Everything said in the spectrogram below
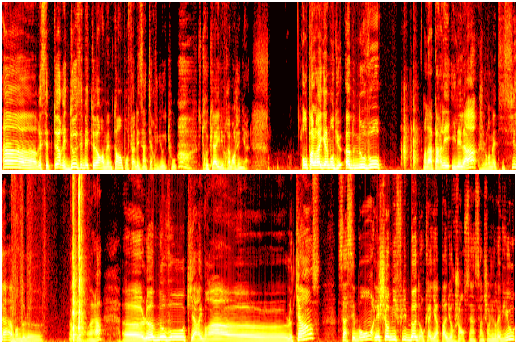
un récepteur et deux émetteurs en même temps pour faire des interviews et tout. Oh, ce truc-là, il est vraiment génial. On parlera également du Hub Novo. On a parlé, il est là. Je vais le remettre ici, là, avant de le... voilà. Euh, le Hub Novo qui arrivera euh, le 15. Ça, c'est bon. Les Xiaomi Flipbud, donc là, il n'y a pas d'urgence, hein, ça ne change une review.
